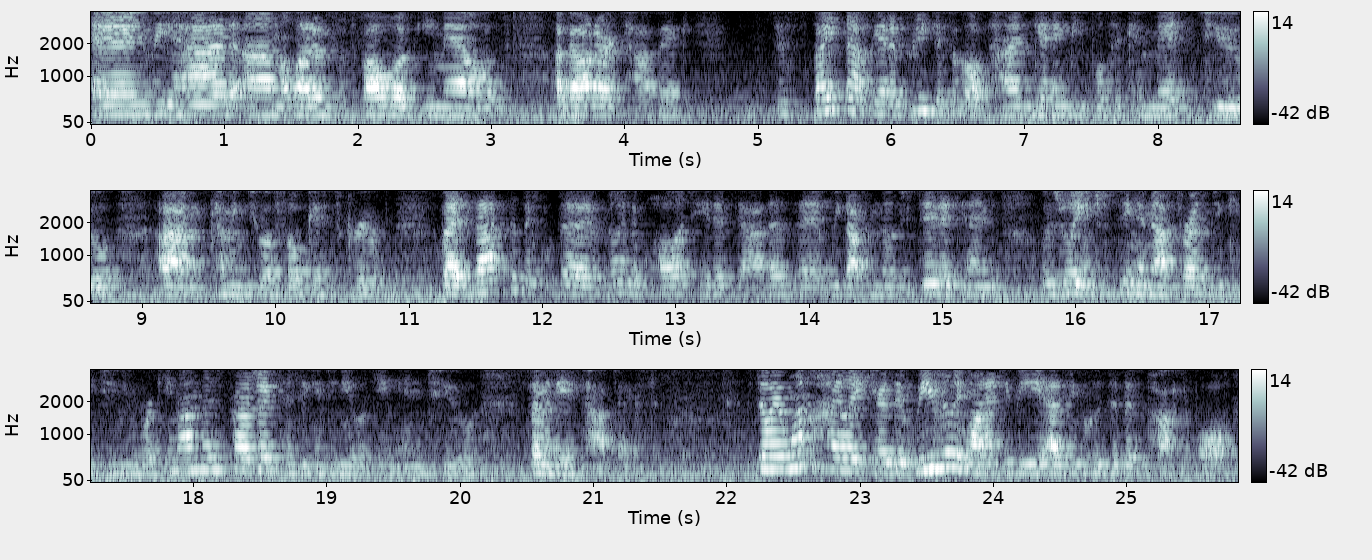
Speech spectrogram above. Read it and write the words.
And we had um, a lot of follow-up emails about our topic despite that, we had a pretty difficult time getting people to commit to um, coming to a focus group. But that said, the, the, really the qualitative data that we got from those who did attend was really interesting enough for us to continue working on this project and to continue looking into some of these topics. So I want to highlight here that we really wanted to be as inclusive as possible.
